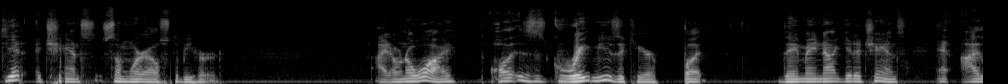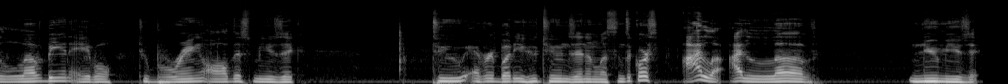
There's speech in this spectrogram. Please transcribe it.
get a chance somewhere else to be heard. I don't know why. All this is great music here, but they may not get a chance. And I love being able to bring all this music to everybody who tunes in and listens. Of course, I love I love new music.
